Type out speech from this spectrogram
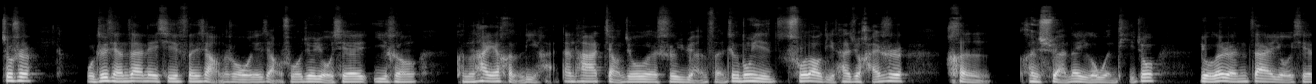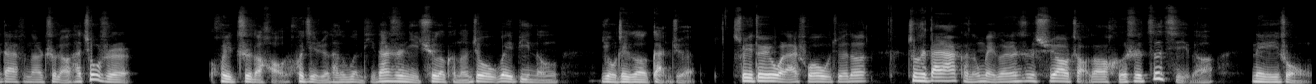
就是我之前在那期分享的时候，我也讲说，就有些医生可能他也很厉害，但他讲究的是缘分，这个东西说到底，他就还是很很玄的一个问题，就。有的人在有一些大夫那儿治疗，他就是会治得好，会解决他的问题。但是你去了，可能就未必能有这个感觉。所以对于我来说，我觉得就是大家可能每个人是需要找到合适自己的那一种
